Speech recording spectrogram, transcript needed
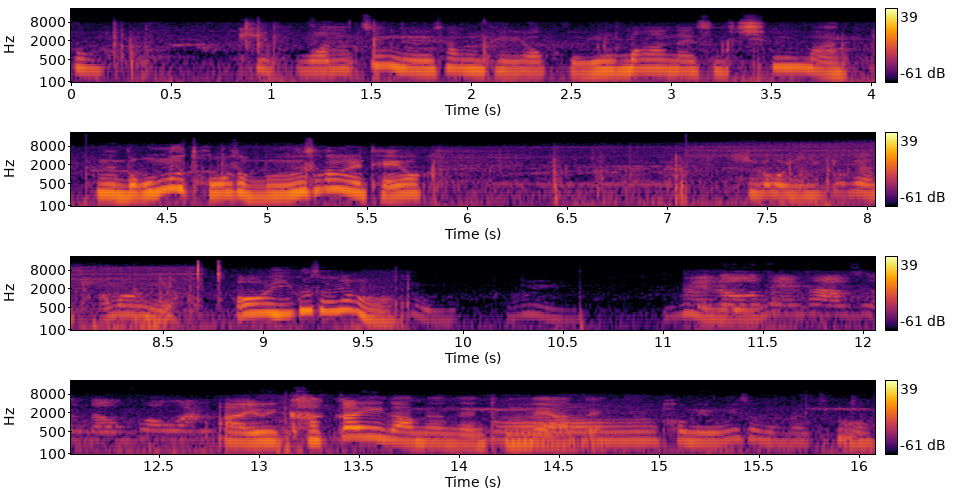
어, 기, 원진 의상 대역 5만에서 10만. 근데 너무 더워서 무상을 대역. 이거 입으면 사망이야. 아 이거잖아. Hello, 10,000 đồng for one 아 여기 가까이 가면은 돈 내야 돼. 아, 그럼 여기서만 가지. 어.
